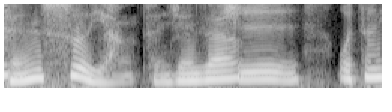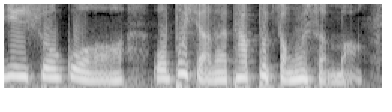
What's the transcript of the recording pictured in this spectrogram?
陈世阳陈先生。是我曾经说过，我不晓得他不懂什么。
